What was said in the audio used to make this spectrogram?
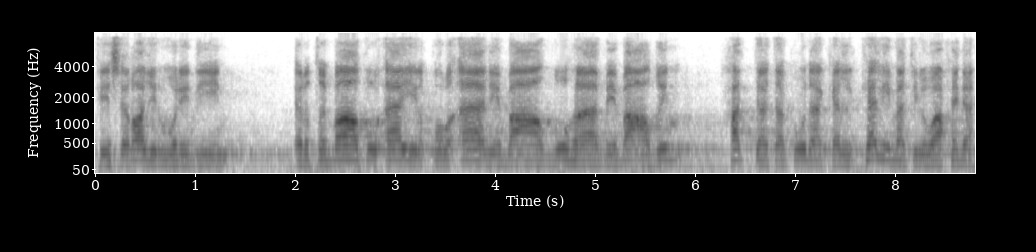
في سراج المريدين ارتباط آي القرآن بعضها ببعض حتى تكون كالكلمة الواحدة.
